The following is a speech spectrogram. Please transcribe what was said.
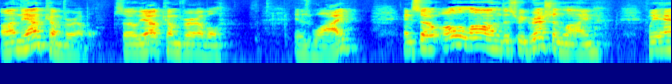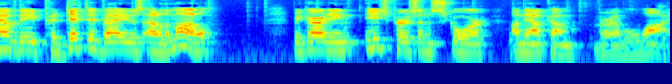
on the outcome variable. So the outcome variable is y. And so all along this regression line, we have the predicted values out of the model regarding each person's score on the outcome variable y.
